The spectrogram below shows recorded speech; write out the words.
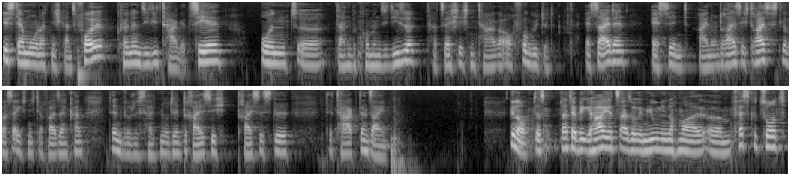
ist der Monat nicht ganz voll, können Sie die Tage zählen und äh, dann bekommen Sie diese tatsächlichen Tage auch vergütet. Es sei denn, es sind 31 Dreißigstel, was eigentlich nicht der Fall sein kann, dann würde es halt nur der 30 Dreißigstel der Tag dann sein. Genau, das hat der BGH jetzt also im Juni nochmal ähm, festgezurrt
